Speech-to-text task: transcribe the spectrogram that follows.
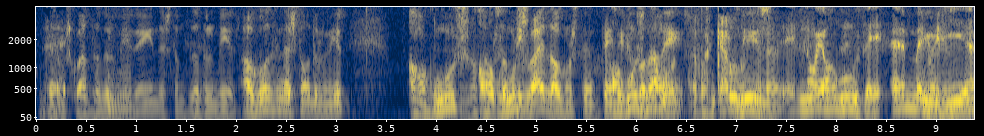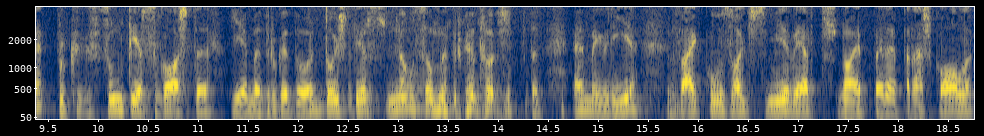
Começamos quase a dormir ainda, estamos a dormir. Alguns ainda estão a dormir. Alguns, não somos alguns iguais, alguns têm, têm alguns dificuldade não. em arrancar o Luís, dia, não é? Não é alguns, é a maioria, porque se um terço gosta e é madrugador, dois terços não são madrugadores. Portanto, a maioria vai com os olhos semiabertos, não é? Para, para a escola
